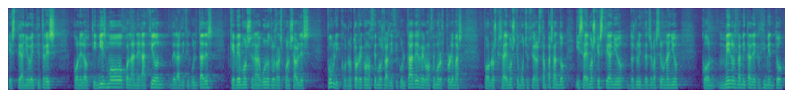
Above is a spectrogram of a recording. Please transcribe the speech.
este año 23 con el optimismo, con la negación de las dificultades que vemos en algunos otros responsables públicos. Nosotros reconocemos las dificultades, reconocemos los problemas por los que sabemos que muchos ciudadanos están pasando y sabemos que este año 2023 va a ser un año con menos de la mitad de crecimiento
